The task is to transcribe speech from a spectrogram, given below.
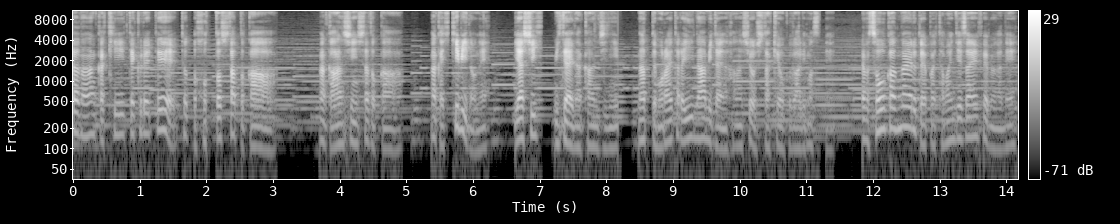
ただなんか聞いてくれて、ちょっとほっとしたとか、なんか安心したとか、なんか日々のね、癒し？みたいな感じになってもらえたらいいなみたいな話をした記憶がありますね。やっぱそう考えるとやっぱりたまにデザイン FM がね、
